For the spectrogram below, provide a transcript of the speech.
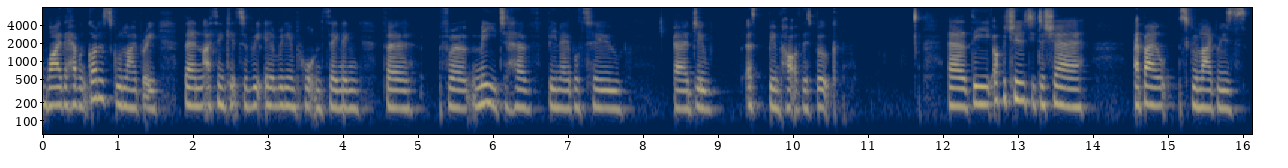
why they haven't got a school library, then I think it's a, re- a really important thing for for me to have been able to uh, do as being part of this book. Uh, the opportunity to share about school libraries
